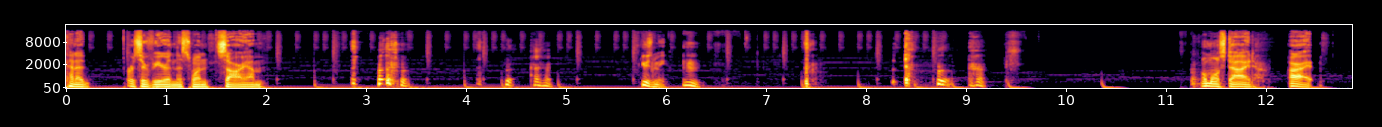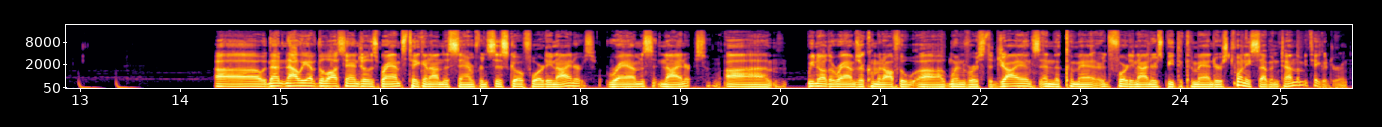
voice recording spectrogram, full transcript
kind of persevere in this one. Sorry, I'm Excuse me. Almost died. All right. Uh, now we have the Los Angeles Rams taking on the San Francisco 49ers. Rams, Niners. Uh, we know the Rams are coming off the uh, win versus the Giants, and the, command- the 49ers beat the Commanders 27 10. Let me take a drink.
